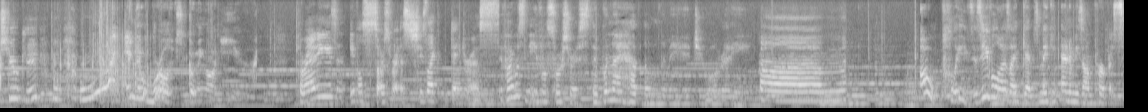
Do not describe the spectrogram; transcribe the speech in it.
Is she okay? What in the world is going on here? Threnodity's an evil sorceress. She's like dangerous. If I was an evil sorceress, then wouldn't I have eliminated you already? Um. Oh, please. As evil as I get is making enemies on purpose.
